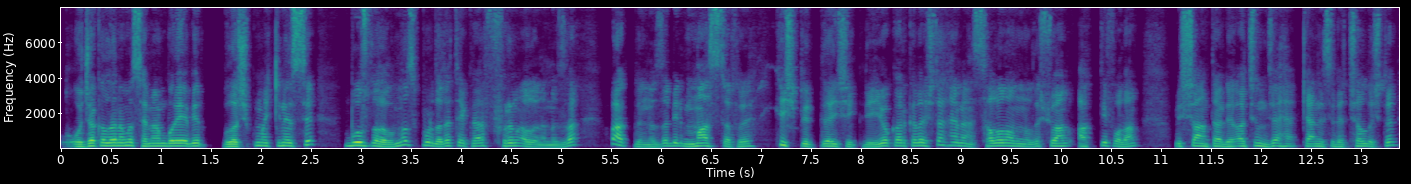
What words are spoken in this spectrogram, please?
ocak alanımız hemen buraya bir bulaşık makinesi buzdolabımız burada da tekrar fırın alanımız var. Baktığınızda bir masrafı hiçbir değişikliği yok arkadaşlar. Hemen salon alanında şu an aktif olan bir şantelleri açınca kendisi de çalıştı.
